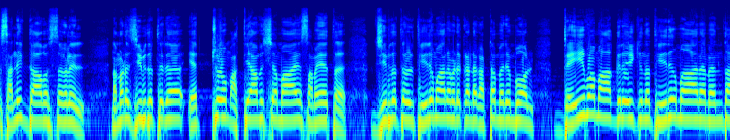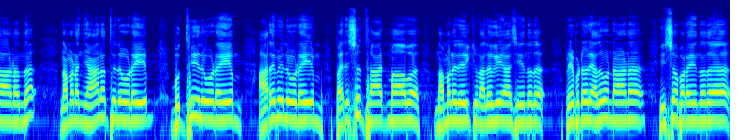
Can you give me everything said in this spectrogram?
സന്നിഗ്ധാവസ്ഥകളിൽ നമ്മുടെ ജീവിതത്തിൽ ഏറ്റവും അത്യാവശ്യമായ സമയത്ത് ജീവിതത്തിൽ ഒരു തീരുമാനമെടുക്കേണ്ട ഘട്ടം വരുമ്പോൾ ദൈവം ആഗ്രഹിക്കുന്ന തീരുമാനം എന്താണെന്ന് നമ്മുടെ ജ്ഞാനത്തിലൂടെയും ബുദ്ധിയിലൂടെയും അറിവിലൂടെയും പരിശുദ്ധാത്മാവ് നമ്മളിലേക്ക് നൽകുകയാണ് ചെയ്യുന്നത്. പ്രിയപ്പെട്ടവരെ അതുകൊണ്ടാണ് ഈശോ പറയുന്നത്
